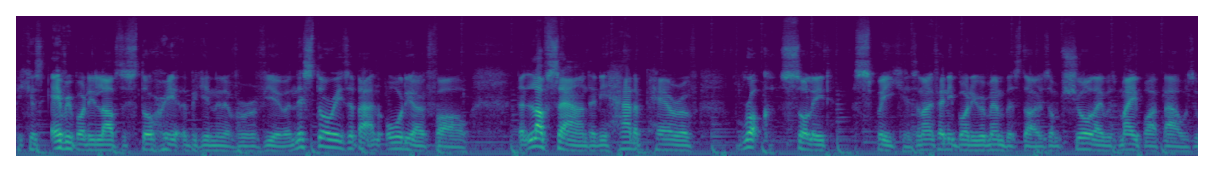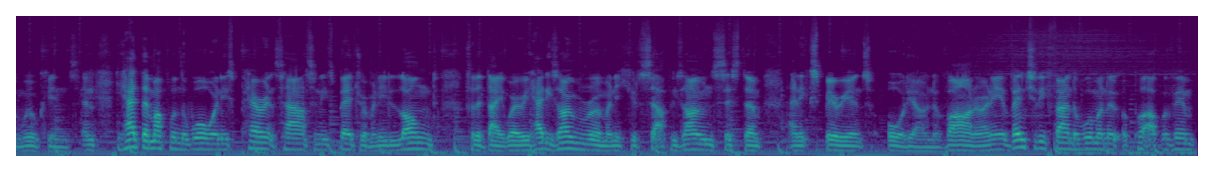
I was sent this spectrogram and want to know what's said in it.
because everybody loves a story at the beginning of a review. And this story is about an audiophile that loves sound and he had a pair of rock solid speakers. Know if anybody remembers those. I'm sure they was made by Bowers and Wilkins. And he had them up on the wall in his parents' house in his bedroom and he longed for the day where he had his own room and he could set up his own system and experience audio nirvana. And he eventually found a woman who put up with him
